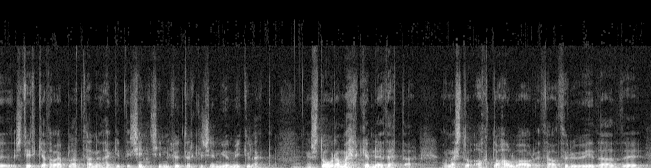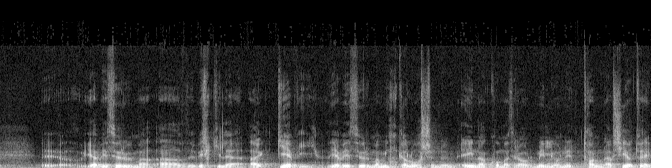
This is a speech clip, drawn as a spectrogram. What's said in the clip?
eh, styrkja þá eflat þannig að það getur sinn sínu hlutverki sem er mjög mikilvægt. En stóra merkefni er þetta, á næstu 8,5 ári þá þurfum við að, eh, já við þurfum að, að virkilega að gefa í því að við þurfum að minka losunum 1,3 miljónir tonna af CO2.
